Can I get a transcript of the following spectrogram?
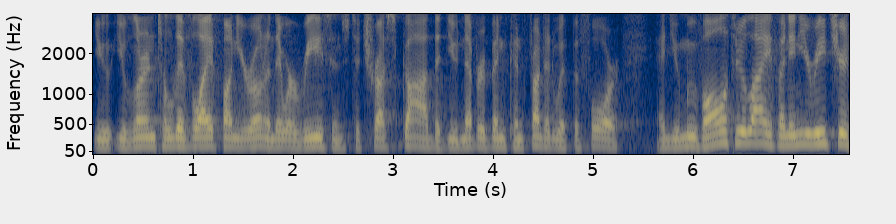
you, you learned to live life on your own, and there were reasons to trust God that you'd never been confronted with before. And you move all through life, and then you reach your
